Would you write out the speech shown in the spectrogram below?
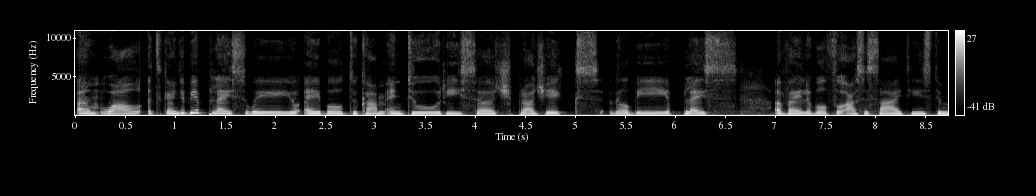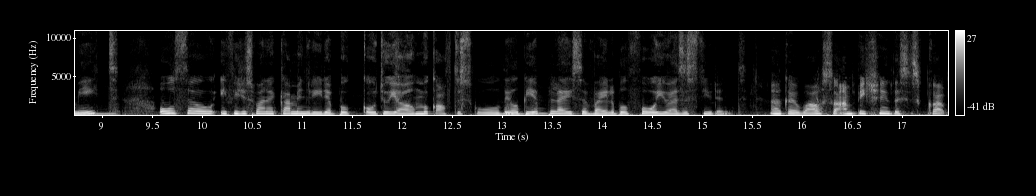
Um, well, it's going to be a place where you're able to come and do research projects. There'll be a place available for our societies to meet. Also, if you just want to come and read a book or do your homework after school, there'll be a place available for you as a student. Okay, wow. So I'm picturing this is quite-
